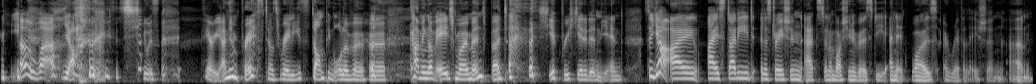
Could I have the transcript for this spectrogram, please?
me. Oh, wow. Yeah. she was very unimpressed. I was really stomping all over her coming of age moment, but she appreciated it in the end. So yeah, I I studied illustration at Stellenbosch University, and it was a revelation. Um,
